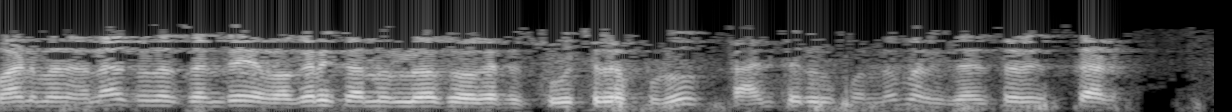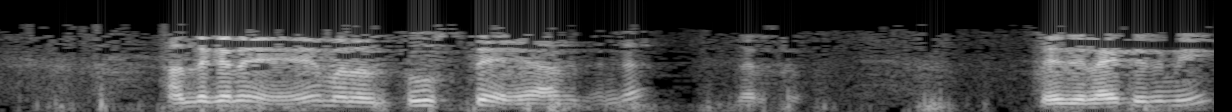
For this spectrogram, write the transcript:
వాడిని మనం ఎలా చూడొచ్చు అంటే ఒకరి కన్నుల్లోకి ఒకటి చూసినప్పుడు కాంతి రూపంలో మనకి దర్శనమిస్తాడు. అందుకనే మనం చూస్తే ఆ విధంగా దర్శనం. లేదు light in me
